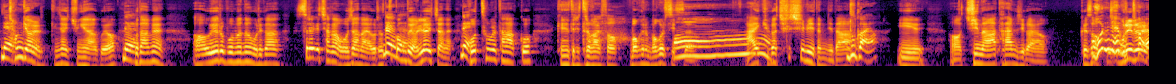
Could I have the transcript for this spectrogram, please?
네. 청결 굉장히 중요하고요. 네. 그 다음에 어, 의외로 보면은 우리가 쓰레기차가 오잖아요. 그래서 네, 뚜껑도 네. 열려 있잖아요. 네. 그 틈을 타갖고 걔네들이 들어가서 먹이를 먹을 수 있어요. 어... IQ가 70이 됩니다. 누가요? 이 어, 쥐나 다람쥐가요. 그래서 언제부터요? 우리를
